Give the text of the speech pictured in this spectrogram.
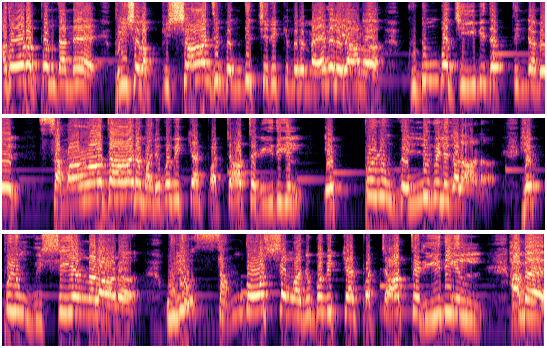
അതോടൊപ്പം തന്നെ പ്രീശല പിശാജ് ബന്ധിച്ചിരിക്കുന്ന ഒരു മേഖലയാണ് കുടുംബ ജീവിതത്തിന്റെ മേൽ സമാധാനം അനുഭവിക്കാൻ പറ്റാത്ത രീതിയിൽ എപ്പോഴും വെല്ലുവിളികളാണ് എപ്പോഴും വിഷയങ്ങളാണ്. ഒരു സന്തോഷം അനുഭവിക്കാൻ പറ്റാത്ത രീതിയിൽ അവൻ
